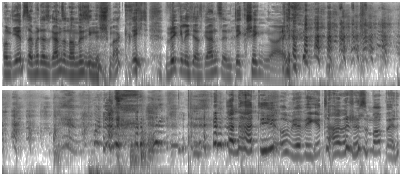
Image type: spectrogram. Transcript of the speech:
und jetzt, damit das Ganze noch ein bisschen Geschmack kriegt, wickel ich das Ganze in dick Schinken ein. Und dann hat die um ihr vegetarisches Moped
